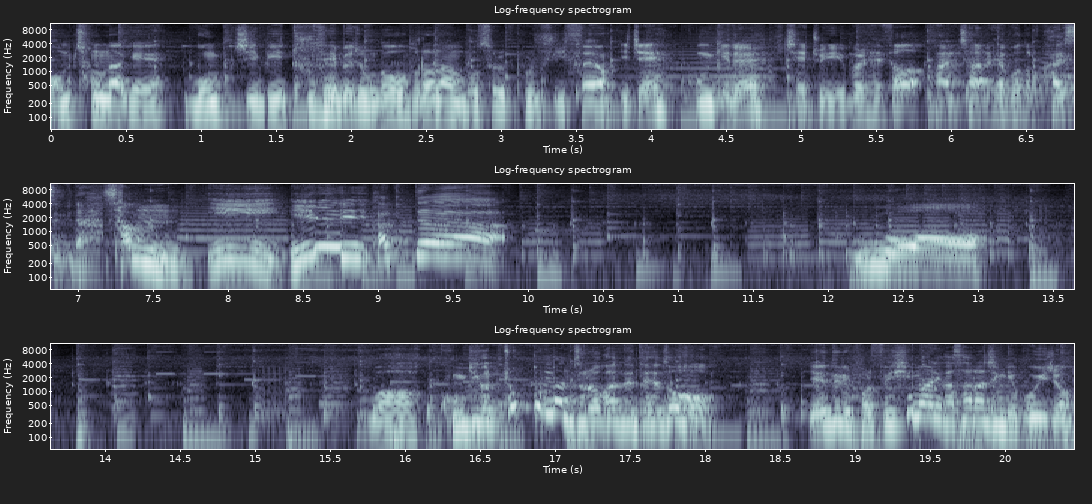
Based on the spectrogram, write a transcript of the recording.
엄청나게 몸집이 두세 배 정도 불어난 모습을 볼 수 있어요. 이제 공기를 재주입을 해서 관찰을 해보도록 하겠습니다. 3, 2, 1, 간다! 우와. 와 공기가 조금만 들어갔는데도 얘들이 벌써 희마리가 사라진 게 보이죠?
